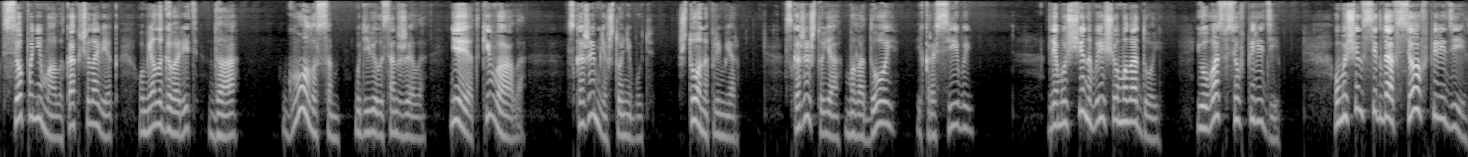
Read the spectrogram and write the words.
Все понимала, как человек, умела говорить «да». «Голосом?» — удивилась Анжела. «Нет, кивала. Скажи мне что-нибудь. Что, например? Скажи, что я молодой и красивый. Для мужчины вы еще молодой, и у вас все впереди. У мужчин всегда все впереди.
